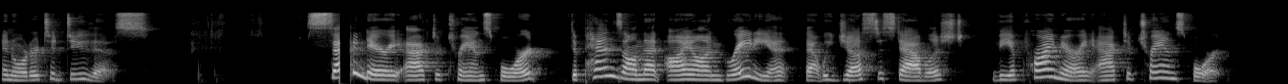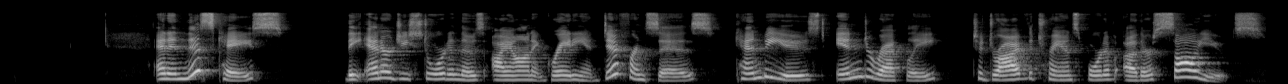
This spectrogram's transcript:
in order to do this. Secondary active transport depends on that ion gradient that we just established via primary active transport. And in this case, the energy stored in those ionic gradient differences can be used indirectly to drive the transport of other solutes.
